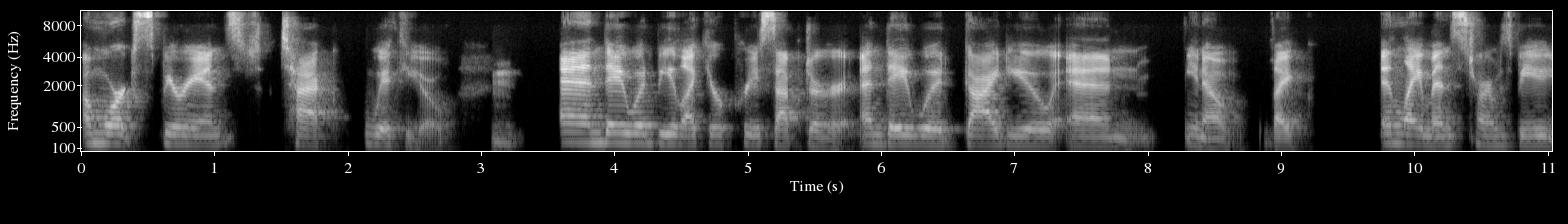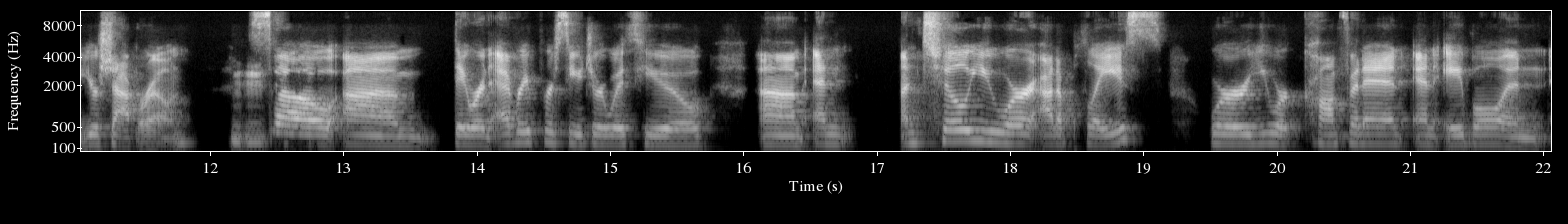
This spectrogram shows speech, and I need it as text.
a more experienced tech with you. Hmm. And they would be like your preceptor and they would guide you and, you know, like in layman's terms, be your chaperone. Mm-hmm. So um, they were in every procedure with you. Um, and until you were at a place where you were confident and able and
